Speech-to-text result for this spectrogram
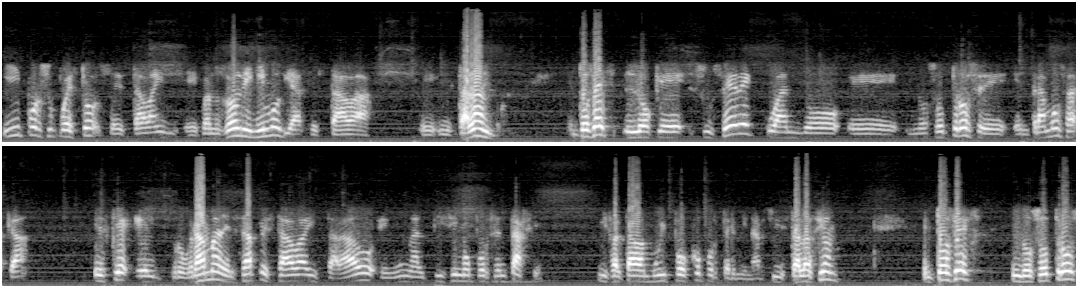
Y por supuesto, se estaba eh, cuando nosotros vinimos ya se estaba eh, instalando. Entonces, lo que sucede cuando eh, nosotros entramos acá es que el programa del SAP estaba instalado en un altísimo porcentaje y faltaba muy poco por terminar su instalación. Entonces, nosotros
